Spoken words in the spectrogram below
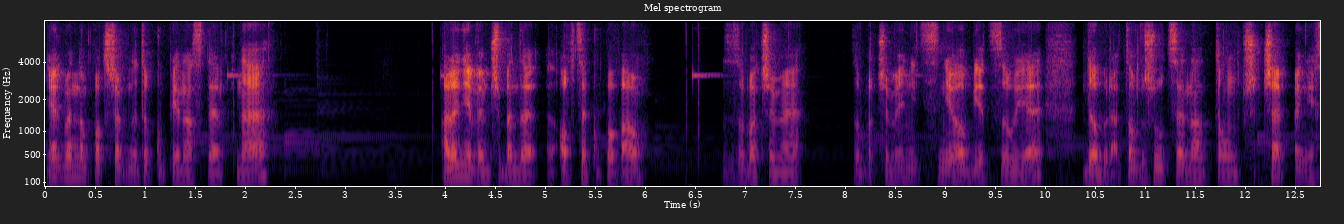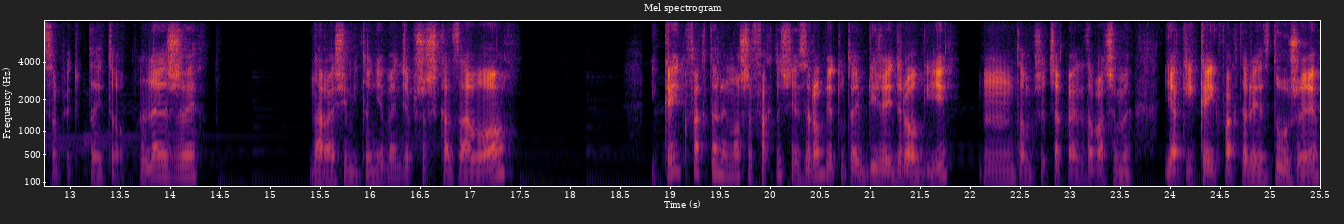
Jak będą potrzebne, to kupię następne. Ale nie wiem, czy będę owce kupował. Zobaczymy. Zobaczymy, nic nie obiecuję. Dobra, to wrzucę na tą przyczepę. Niech sobie tutaj to leży. Na razie mi to nie będzie przeszkadzało. I Cake Factory może faktycznie zrobię tutaj bliżej drogi. Mm, tą przyczepę. Zobaczymy, jaki Cake Factory jest duży.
